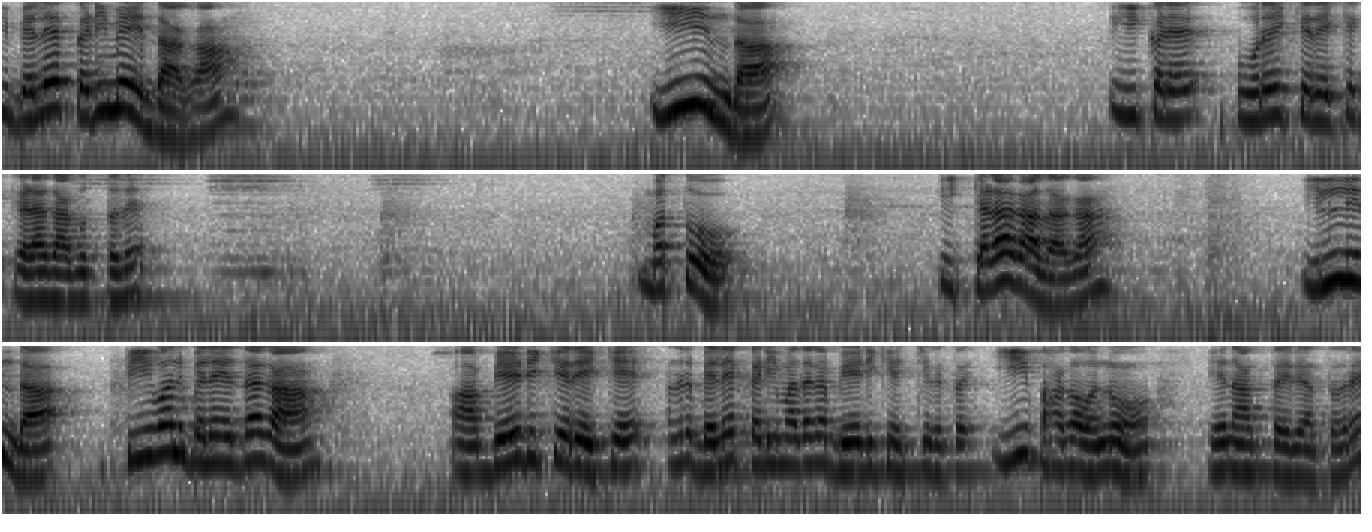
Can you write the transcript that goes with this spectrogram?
ಈ ಬೆಲೆ ಕಡಿಮೆ ಇದ್ದಾಗ ಈಯಿಂದ ಈ ಕಡೆ ಪೂರೈಕೆ ರೇಖೆ ಕೆಳಗಾಗುತ್ತದೆ. ಮತ್ತು ಈ ಕೆಳಗಾದಾಗ ಇಲ್ಲಿಂದ ಪಿ ಒನ್ ಬೆಲೆ ಇದ್ದಾಗ ಬೇಡಿಕೆ ರೇಖೆ, ಅಂದರೆ ಬೆಲೆ ಕಡಿಮೆ ಆದಾಗ ಬೇಡಿಕೆ ಹೆಚ್ಚಿರುತ್ತೆ. ಈ ಭಾಗವನ್ನು ಏನಾಗ್ತಾ ಇದೆ ಅಂತಂದರೆ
